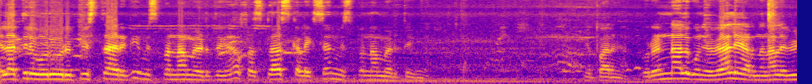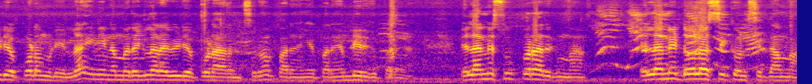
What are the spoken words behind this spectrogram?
எல்லாத்துலேயும் ஒரு ஒரு பீஸ் தான் இருக்குது மிஸ் பண்ணாமல் எடுத்துக்கங்க. ஃபஸ்ட் கிளாஸ் கலெக்ஷன் மிஸ் பண்ணாமல் எடுத்துக்கங்க. இங்கே பாருங்கள் ஒரு ரெண்டு நாள் கொஞ்சம் வேலையாக இருந்தனால வீடியோ போட முடியல. இனி நம்ம ரெகுலராக வீடியோ போட ஆரம்பிச்சிருவோம். பாருங்கள் இங்கே பாருங்கள் எப்படி இருக்குது பாருங்கள் எல்லாமே சூப்பராக இருக்குமா? எல்லாமே டோலா சீக்வன்ஸு தாம்மா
